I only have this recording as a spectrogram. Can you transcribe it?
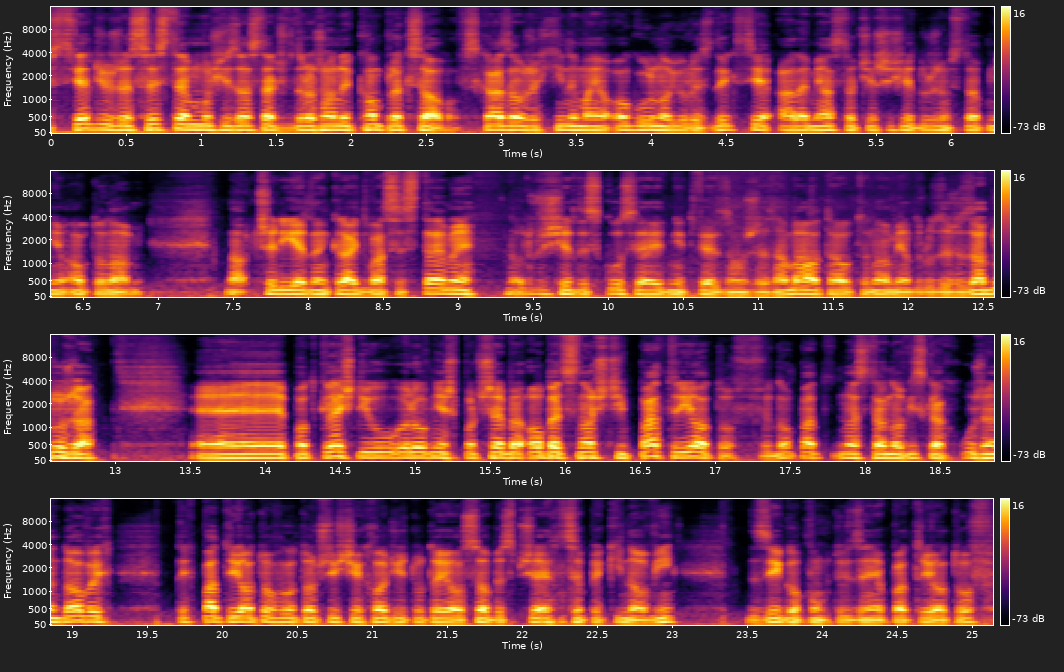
stwierdził, że system musi zostać wdrożony kompleksowo. Wskazał, że Chiny mają ogólną jurysdykcję, ale miasto cieszy się dużym stopniem autonomii. No, czyli jeden kraj, dwa systemy. No, oczywiście dyskusja, jedni twierdzą, że za mała ta autonomia, drudzy, że za duża. E, Podkreślił również potrzebę obecności patriotów no, na stanowiskach urzędowych. Tych patriotów, no to oczywiście chodzi tutaj o osoby sprzyjające Pekinowi, z jego punktu widzenia patriotów,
